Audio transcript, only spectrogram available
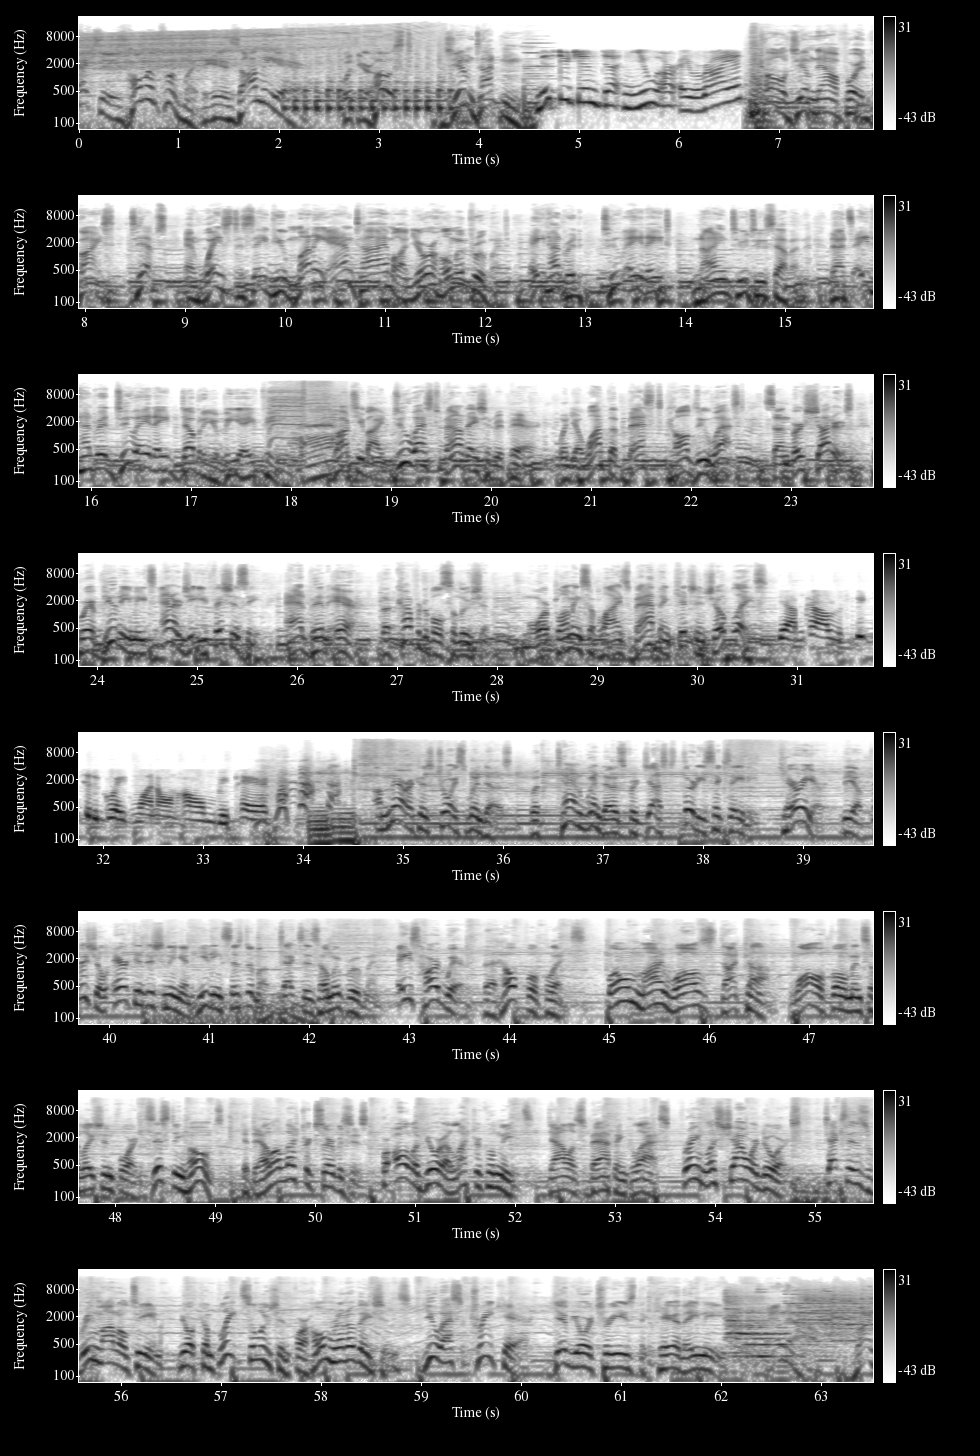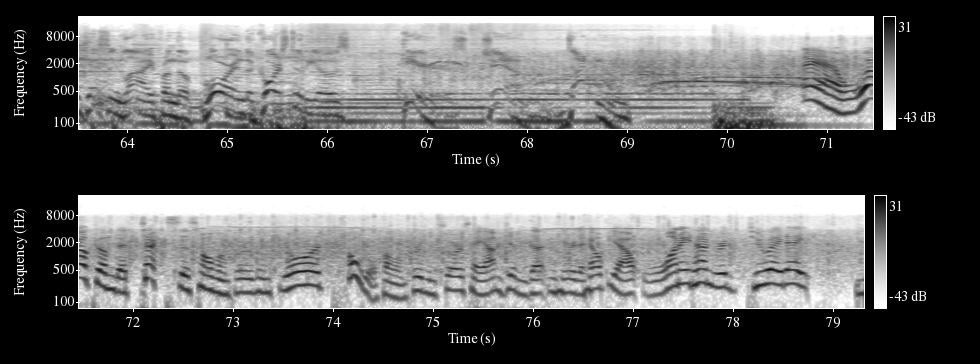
Texas Home Improvement is on the air with your host, Jim Dutton. Mr. Jim Dutton, you are a riot. Call Jim now for advice, tips, and ways to save you money and time on your home improvement. 800 288 9227. That's 800 288 WBAP. Brought to you by Due West Foundation Repair. When you want the best, call Due West. Sunburst Shutters, where beauty meets energy efficiency. Advent Air, the comfortable solution. Moore plumbing supplies, bath, and kitchen showplace. Yeah, I'm calling to speak to the great one on home repair. America's Choice Windows with 10 windows for just $36.80. Carrier, the official air conditioning and heating system of Texas Home Improvement. Ace Hardware, the helpful place. FoamMyWalls.com. Wall foam insulation for existing homes. Cadell Electric Services for all of your electrical needs. Dallas Bath and Glass, frameless shower doors. Texas Remodel Team, your complete solution for home renovations. U.S. Tree Care, give your trees the care they need. And now, broadcasting live from the Floor and Decor Studios, here's Jim Dutton. And welcome to Texas Home Improvement, your total home improvement source. Hey, I'm Jim Dutton here to help you out. 1 800 288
